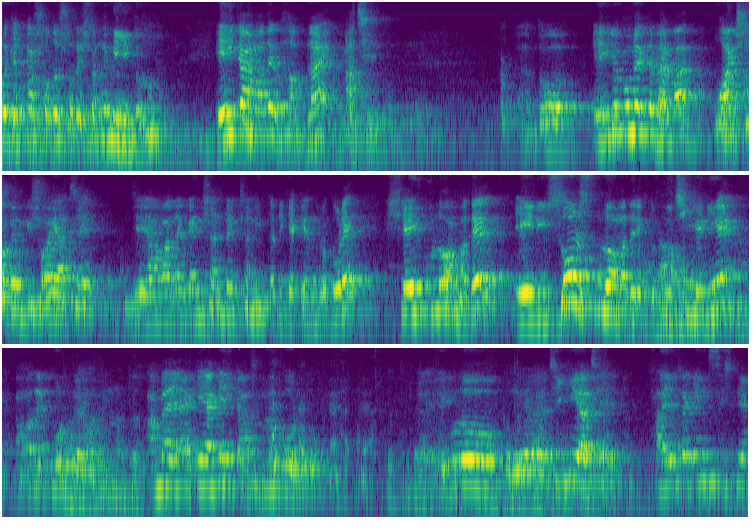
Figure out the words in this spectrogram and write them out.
ওইখানকার সদস্যদের সঙ্গে মিলিত হব। এইটা আমাদের ভাবনায় আছে। তো এইরকম একটা ব্যাপার। ওয়ার্কশপের বিষয় আছে। যে আমাদের পেনশন টেনশন ইত্যাদিকে কেন্দ্র করে সেইগুলো আমাদের, এই রিসোর্সগুলো আমাদের একটু গুছিয়ে নিয়ে আমাদের করতে হবে। আমরা একে একে এই কাজগুলো করব। এগুলো ঠিকই আছে। ফাইল ট্র্যাকিং সিস্টেম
